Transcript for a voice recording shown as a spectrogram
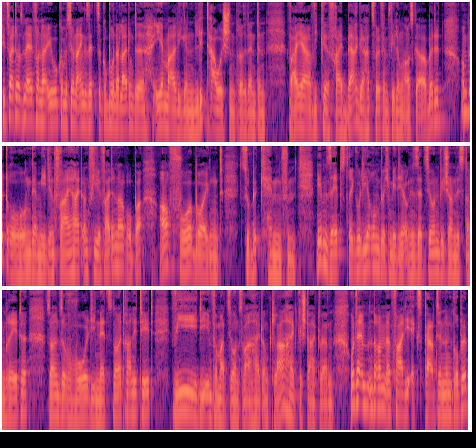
Die 2011 von der EU-Kommission eingesetzte Gruppe unter Leitung der ehemaligen litauischen Präsidentin Vaja Vike Freiberger hat zwölf Empfehlungen ausgearbeitet, um Bedrohung der Medienfreiheit und Vielfalt in Europa auch vorbeugend zu bekämpfen. Neben Selbstregulierung durch Medienorganisationen wie Journalisten und Räte sollen sowohl die Netzneutralität wie die Informationswahrheit und Klarheit gestärkt werden. Unter anderem empfahl die Expertinnengruppe,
